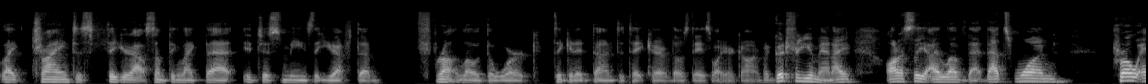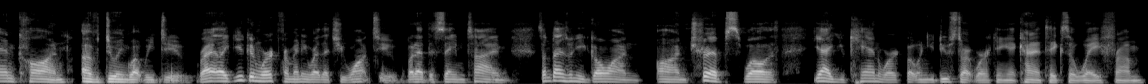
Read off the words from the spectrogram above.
like, trying to figure out something like that, it just means that you have to front load the work to get it done to take care of those days while you're gone. But good for you, man. I honestly, I love that. That's one pro and con of doing what we do, right? Like, you can work from anywhere that you want to, but at the same time, sometimes when you go on on trips, well, yeah, you can work, but when you do start working, it kind of takes away from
